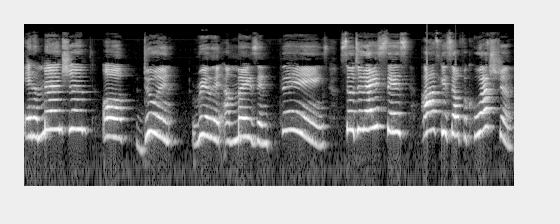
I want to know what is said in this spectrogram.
in a mansion or doing really amazing things. So today, sis, ask yourself a question.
